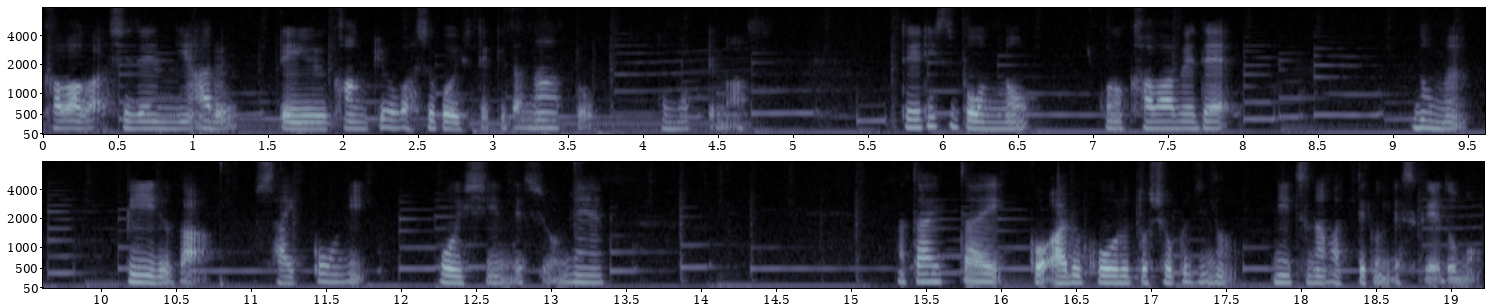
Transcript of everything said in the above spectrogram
川が自然にあるっていう環境がすごい素敵だなと思ってます。で、リスボンのこの川辺で飲むビールが最高に美味しいんですよね。まあ、大体、こう、アルコールと食事のにつながっていくんですけれども。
